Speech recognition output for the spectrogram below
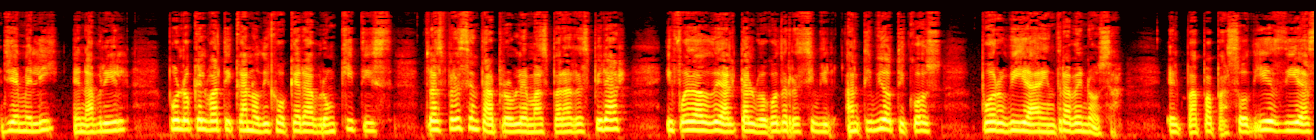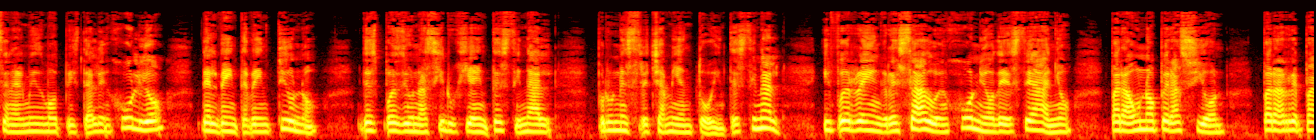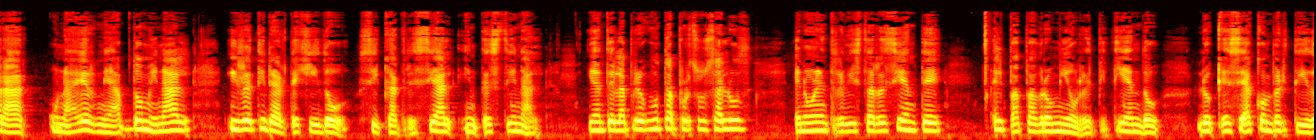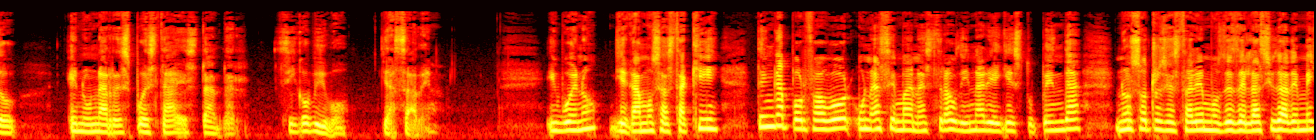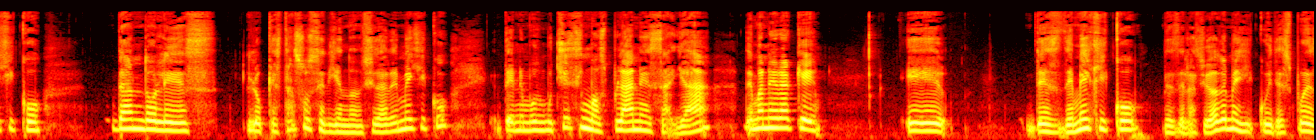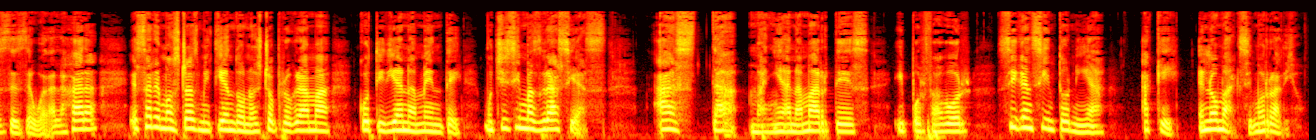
Gemelli en abril, por lo que el Vaticano dijo que era bronquitis tras presentar problemas para respirar y fue dado de alta luego de recibir antibióticos por vía intravenosa. El Papa pasó 10 días en el mismo hospital en julio del 2021 después de una cirugía intestinal por un estrechamiento intestinal y fue reingresado en junio de este año para una operación para reparar una hernia abdominal y retirar tejido cicatricial intestinal. Y ante la pregunta por su salud, en una entrevista reciente, el Papa bromeó repitiendo lo que se ha convertido en una respuesta estándar. Sigo vivo, ya saben. Y bueno, llegamos hasta aquí. Tenga por favor una semana extraordinaria y estupenda. Nosotros estaremos desde la Ciudad de México dándoles lo que está sucediendo en Ciudad de México. Tenemos muchísimos planes allá, de manera que eh, desde México desde la Ciudad de México y después desde Guadalajara, estaremos transmitiendo nuestro programa cotidianamente. Muchísimas gracias. Hasta mañana martes y por favor, sigan sintonía aquí en Lo Máximo Radio.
